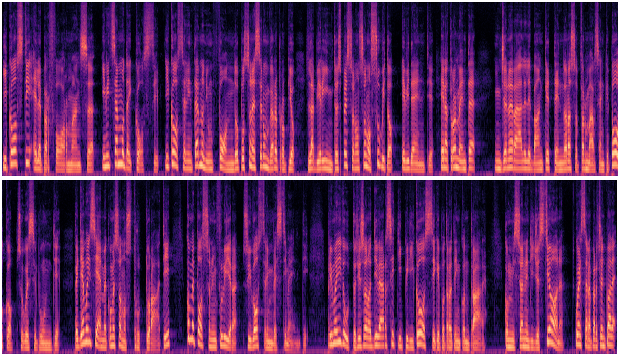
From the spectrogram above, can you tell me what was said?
I costi e le performance. Iniziamo dai costi. I costi all'interno di un fondo possono essere un vero e proprio labirinto e spesso non sono subito evidenti e naturalmente in generale le banche tendono a soffermarsi anche poco su questi punti. Vediamo insieme come sono strutturati, come possono influire sui vostri investimenti. Prima di tutto ci sono diversi tipi di costi che potrete incontrare. Commissione di gestione. Questa è una percentuale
